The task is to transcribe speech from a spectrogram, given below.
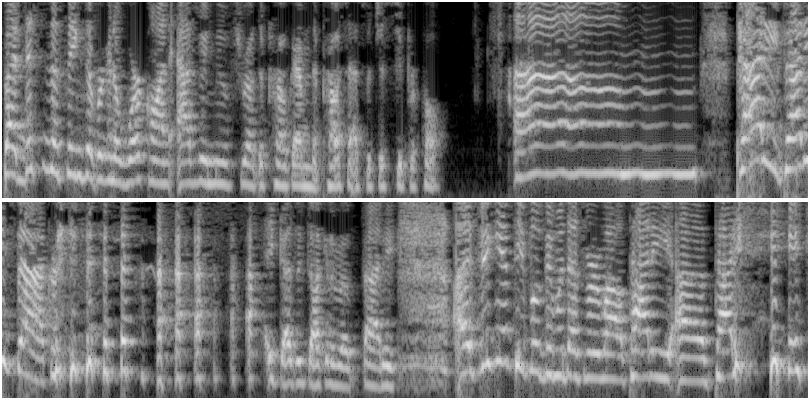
But this is the things that we're going to work on as we move throughout the program and the process, which is super cool. Um, Patty, Patty's back. you guys are talking about Patty. Uh, speaking of people who've been with us for a while, Patty, uh, Patty,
